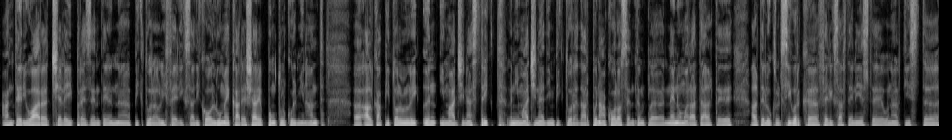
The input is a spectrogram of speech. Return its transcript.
anterioară celei prezente în uh, pictura lui Felix, adică o lume care și are punctul culminant uh, al capitolului în imaginea strict, în imaginea din pictură, dar până acolo se întâmplă nenumărate alte, alte lucruri. Sigur că Felix Afteni este un artist uh,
